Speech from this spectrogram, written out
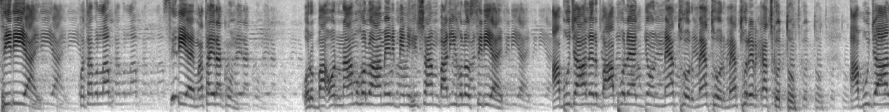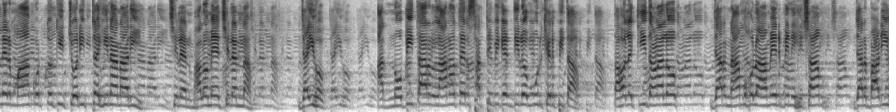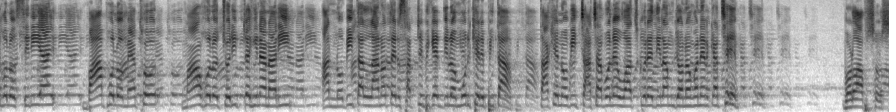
সিরিয়ায়। কোথায় বললাম? সিরিয়ায়, মাথায় রাখুন। ওর ওর নাম হলো আমের বিন হিসাম বাড়ি হলো সিরিয়ায়। আবু জাহালের বাপ হলো একজন ম্যাথর ম্যাথর, ম্যাথরের কাজ করত। আবু জাহালের মা করত কি চরিত্রহীনা নারী? ছিলেন, ভালো মেয়ে ছিলেন না। যাই হোক, আর নবী তার লানতের সার্টিফিকেট দিল মূর্খের পিতা। তাহলে কি দাঁড়াল? যার নাম হলো আমের বিন হিসাম, যার বাড়ি হলো সিরিয়ায়, বাপ হলো ম্যাথর, মা হলো চরিত্রহীনা নারী, আর নবী তার লানতের সার্টিফিকেট দিল মূর্খের পিতা। তাকে নবী চাচা বলে ওয়াজ করে দিলাম জনগণের কাছে। বড় আফসোস।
